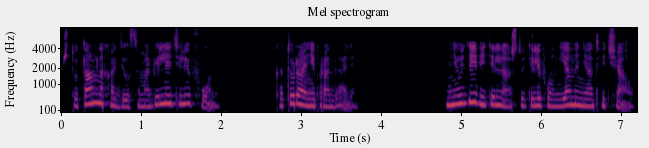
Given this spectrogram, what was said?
что там находился мобильный телефон, который они продали. Неудивительно, что телефон Яны не отвечал.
